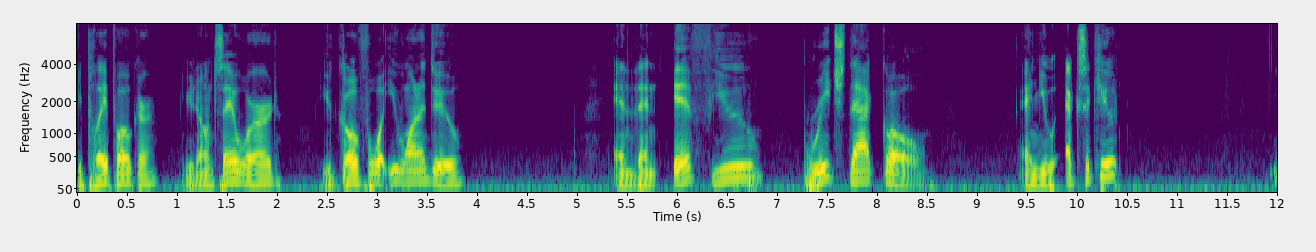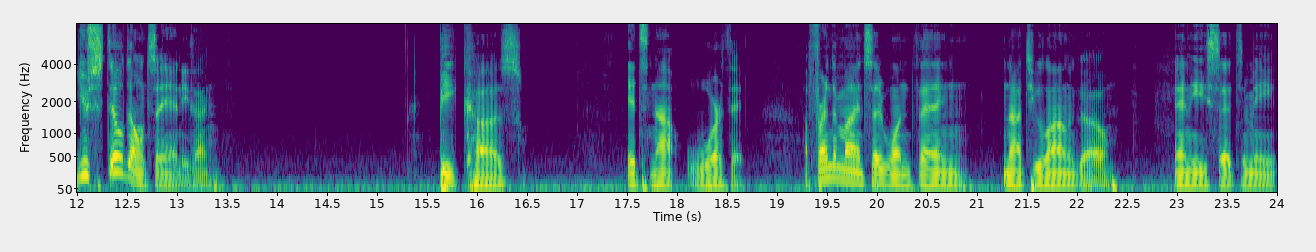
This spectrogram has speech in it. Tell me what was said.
you play poker, you don't say a word, you go for what you want to do, and then if you reach that goal and you execute, you still don't say anything. Because it's not worth it. A friend of mine said one thing not too long ago, and he said to me,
